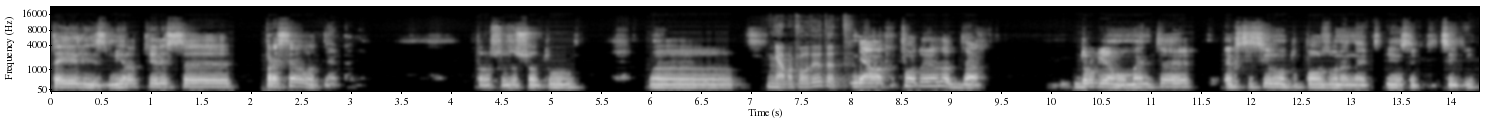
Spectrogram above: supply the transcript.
те или измират, или се преселват някъде. Просто защото а, няма какво да ядат. Няма какво да ядат, да. Другия момент е ексцесивното ползване на инсектициди,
